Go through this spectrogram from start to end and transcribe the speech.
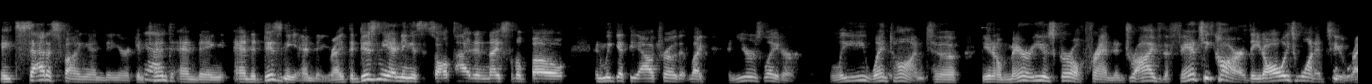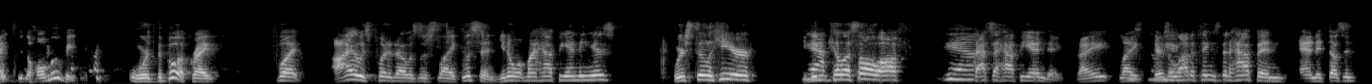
a satisfying ending or a content yeah. ending and a Disney ending, right? The Disney ending is it's all tied in a nice little bow, and we get the outro that like, and years later, Lee went on to, you know, marry his girlfriend and drive the fancy car that he'd always wanted to, right through the whole movie or the book, right? But I always put it, I was just like, listen, you know what my happy ending is? We're still here. You yeah. didn't kill us all off. Yeah. That's a happy ending, right? Like there's here. a lot of things that happen and it doesn't,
